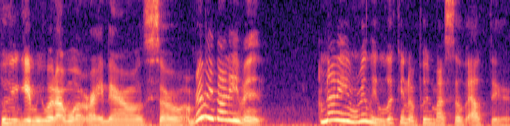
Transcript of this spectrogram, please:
who can give me what I want right now. So I'm really not even. I'm not even really looking to put myself out there.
